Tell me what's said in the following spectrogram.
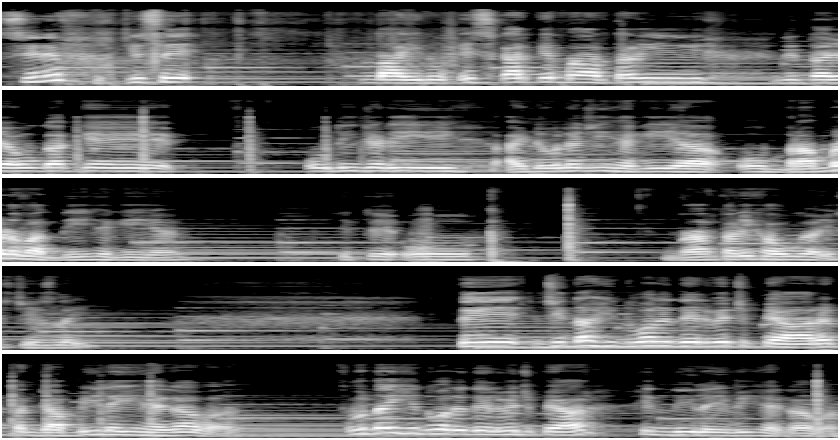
ਸਿਰਫ ਕਿਸੇ ਨਾਈ ਨੂੰ ਇਸ ਕਰਕੇ ਮਾਰਤਾ ਨਹੀਂ ਦਿੱਤਾ ਜਾਊਗਾ ਕਿ ਉਹਦੀ ਜਿਹੜੀ ਆਈਡੀਓਲੋਜੀ ਹੈਗੀ ਆ, ਉਹ ਬ੍ਰਾਹਮਣਵਾਦੀ ਹੈਗੀ ਆ, ਕਿਤੇ ਉਹ ਮਾਰਤਾ ਨਹੀਂ ਖਾਊਗਾ ਇਸ ਚੀਜ਼ ਲਈ। ਤੇ ਜਿੱਦਾਂ ਹਿੰਦੂਆਂ ਦੇ ਦਿਲ ਵਿੱਚ ਪਿਆਰ ਪੰਜਾਬੀ ਲਈ ਹੈਗਾ ਵਾ ਉਦਾਂ ਹੀ ਹਿੰਦੂਆਂ ਦੇ ਦਿਲ ਵਿੱਚ ਪਿਆਰ ਹਿੰਦੀ ਲਈ ਵੀ ਹੈਗਾ ਵਾ,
